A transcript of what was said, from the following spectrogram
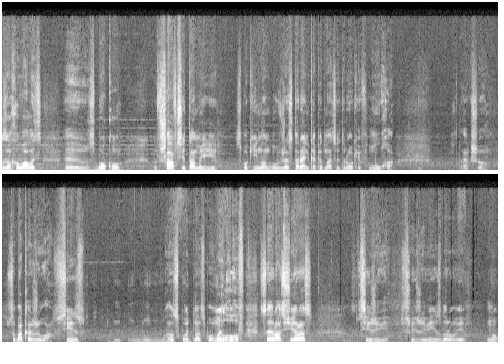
заховалась е, збоку в шафці там і спокійно, ну вже старенька, 15 років, муха. Так що собака жива. Всі Господь нас помилував цей раз ще раз. Всі живі. Всі живі, здорові. Ну,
